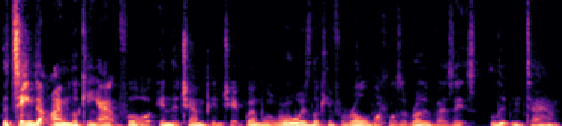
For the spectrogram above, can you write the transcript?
The team that I'm looking out for in the championship, when we're always looking for role models at Rovers, it's Luton Town.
